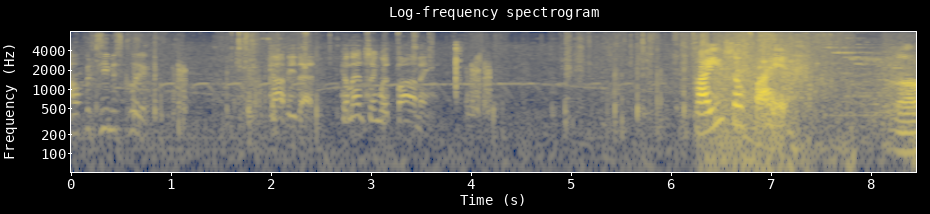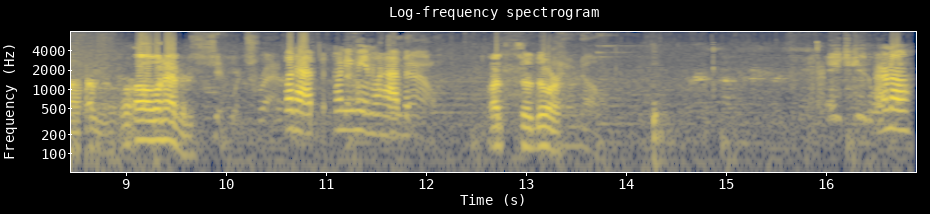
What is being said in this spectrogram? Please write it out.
Alpha team is clear. Copy that. Commencing with bombing. Why are you so quiet? Uh, I don't know. Oh, what happened? Shit, we're trapped. What happened? What do you mean what do we do happened? What's the door? I don't know. HQ I don't know.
